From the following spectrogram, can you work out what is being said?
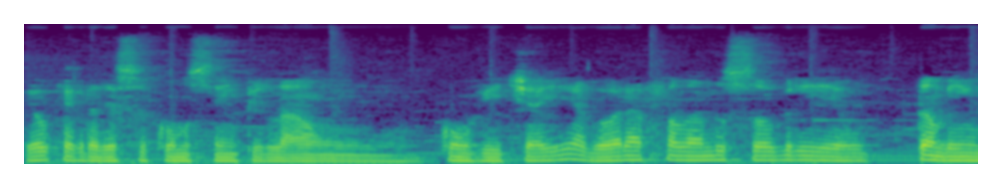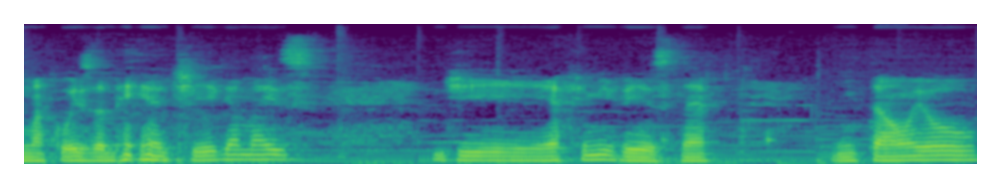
eu que agradeço como sempre lá um convite aí. Agora falando sobre também uma coisa bem antiga, mas de FMVs, né? Então eu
